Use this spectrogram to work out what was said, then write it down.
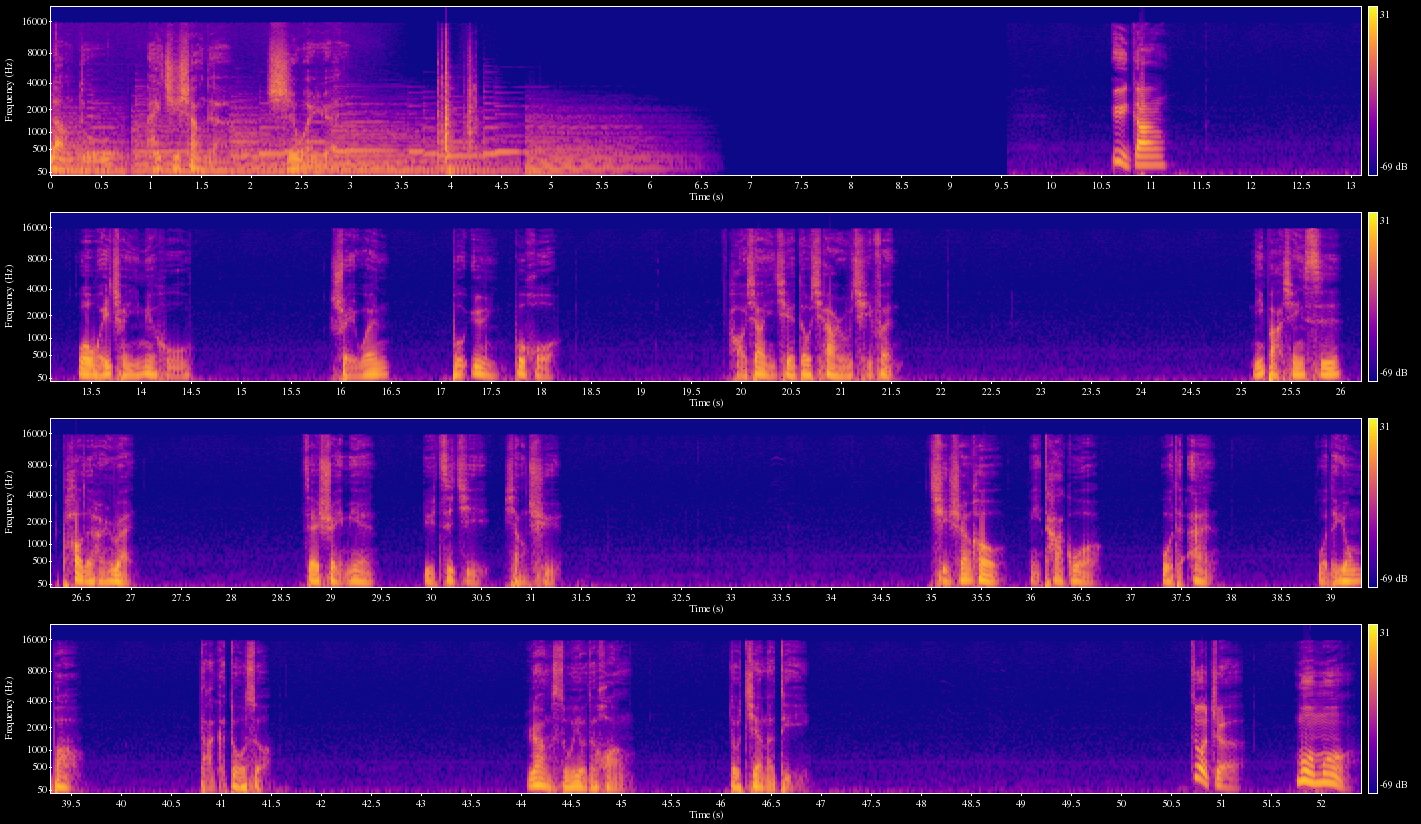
朗读 IG 上的诗文人。浴缸，我围成一面湖，水温不晕不火，好像一切都恰如其分。你把心思泡得很软，在水面与自己相去。起身后，你踏过我的岸，我的拥抱，打个哆嗦，让所有的谎都见了底。作者：默默。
